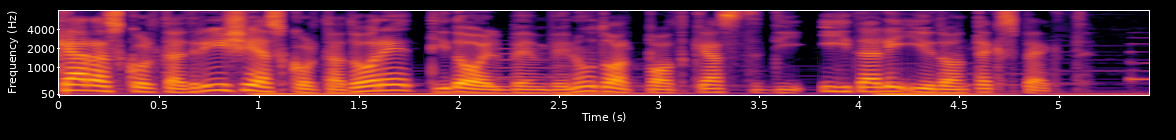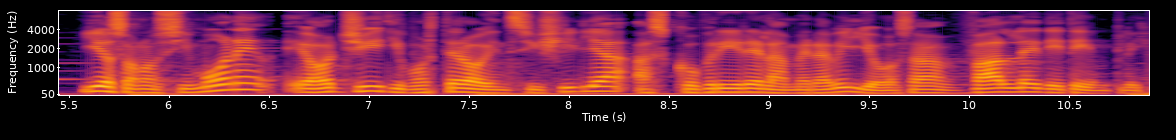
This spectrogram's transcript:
Cara ascoltatrice e ascoltatore, ti do il benvenuto al podcast di Italy You Don't Expect. Io sono Simone e oggi ti porterò in Sicilia a scoprire la meravigliosa Valle dei Templi.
